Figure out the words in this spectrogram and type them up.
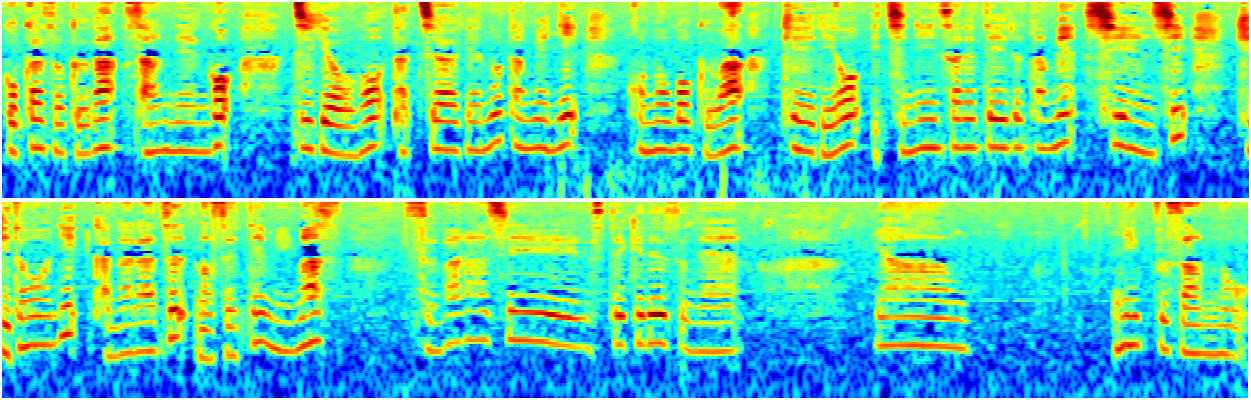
ご家族が3年後事業を立ち上げのためにこの僕は経理を一任されているため支援し軌道に必ず乗せてみます。素晴らしい。素敵ですね。いやニップさんの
